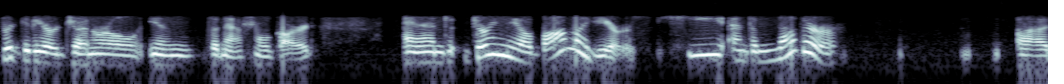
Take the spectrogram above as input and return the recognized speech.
brigadier general in the National Guard. And during the Obama years, he and another uh,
